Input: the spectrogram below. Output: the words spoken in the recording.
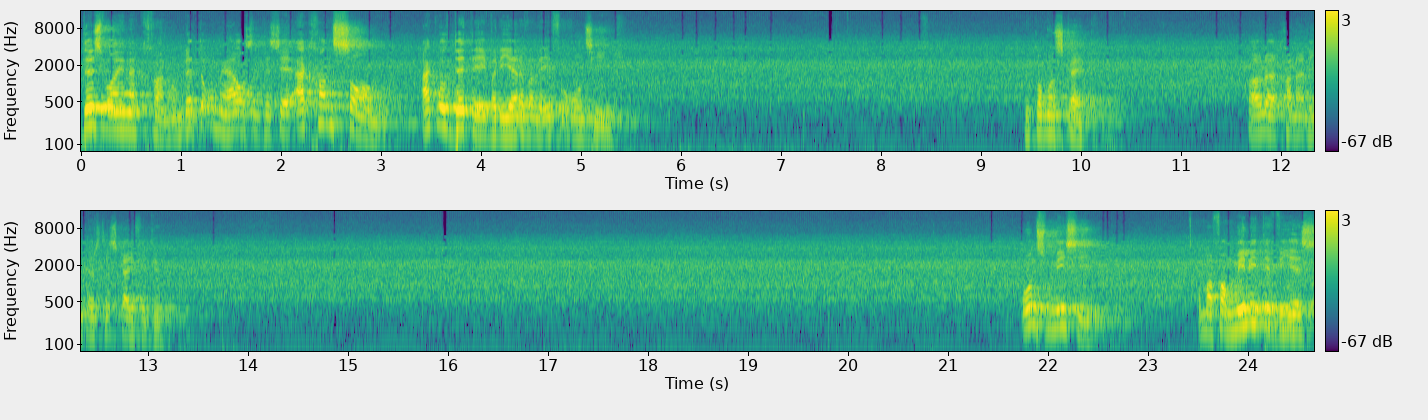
Dis waarheen ek gaan om dit te omhels en te sê ek gaan saam. Ek wil dit hê wat die Here wil hê vir ons hier. Nou kom ons kyk. Paulo gaan na die eerste skyfie toe. Ons missie om 'n familie te wees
